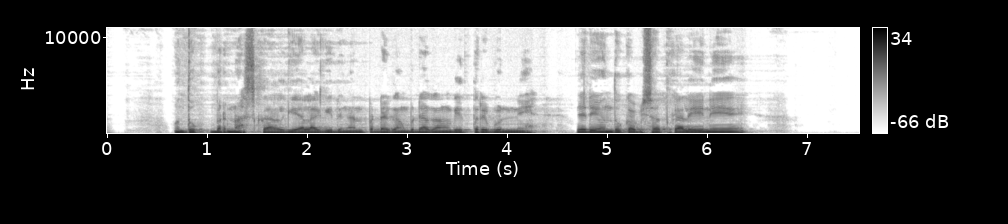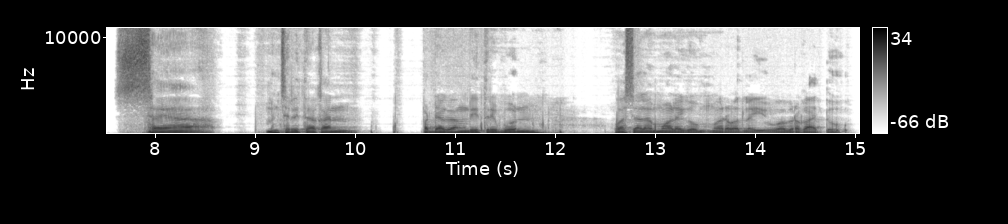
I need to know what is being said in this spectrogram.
untuk bernostalgia lagi dengan pedagang-pedagang di tribun nih jadi untuk episode kali ini saya menceritakan pedagang di tribun. Wassalamualaikum warahmatullahi wabarakatuh.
